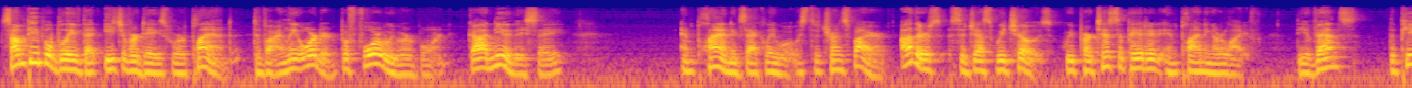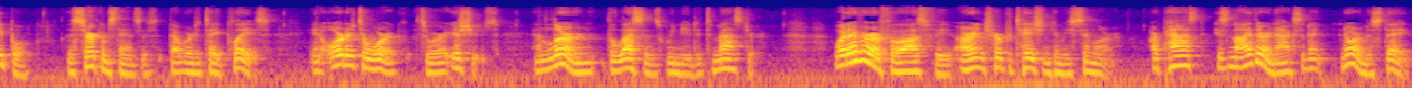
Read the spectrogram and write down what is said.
Some people believe that each of our days were planned, divinely ordered, before we were born, God knew, they say, and planned exactly what was to transpire. Others suggest we chose. We participated in planning our life. the events, the people, the circumstances that were to take place in order to work through our issues and learn the lessons we needed to master. Whatever our philosophy, our interpretation can be similar. Our past is neither an accident nor a mistake.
